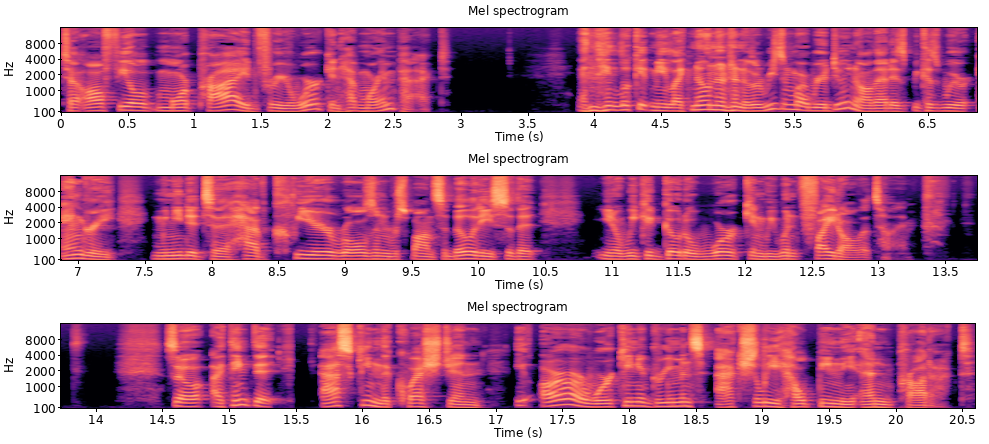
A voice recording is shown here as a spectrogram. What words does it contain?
To all feel more pride for your work and have more impact. And they look at me like, no, no, no, no. The reason why we were doing all that is because we were angry and we needed to have clear roles and responsibilities so that, you know, we could go to work and we wouldn't fight all the time. so I think that asking the question, are our working agreements actually helping the end product?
